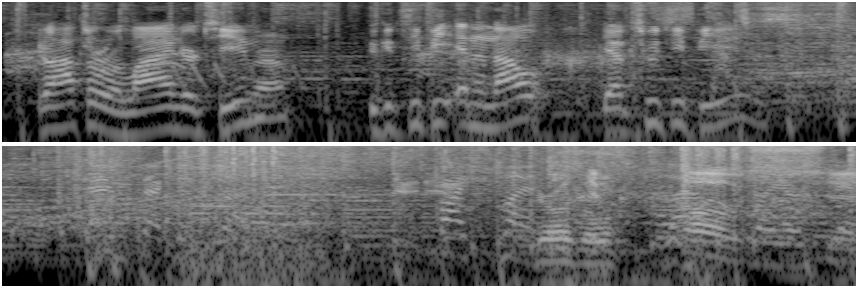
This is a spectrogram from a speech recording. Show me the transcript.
You don't have to rely on your team. You can TP in and out. You have two TPs. Ten seconds left. Spike planted. Girls ult. Oh, shit.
